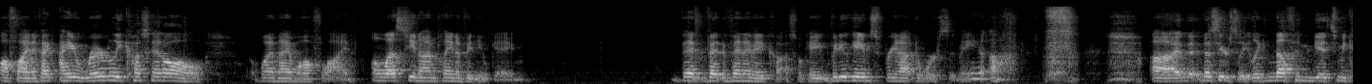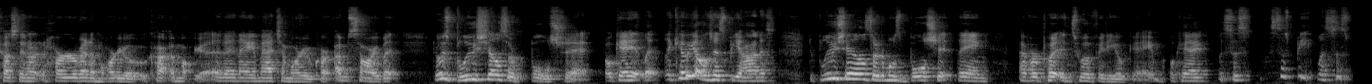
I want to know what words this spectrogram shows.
offline. In fact, I rarely cuss at all when I'm offline, unless you know I'm playing a video game. Then, then, then I may cuss. Okay, video games bring out the worst in me. Uh, no, seriously, like nothing gets me cussing harder than a Mario Kart, than a match of Mario Kart. I'm sorry, but those blue shells are bullshit. Okay, like, like can we all just be honest? The blue shells are the most bullshit thing ever put into a video game. Okay, let's just let's just be let's just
